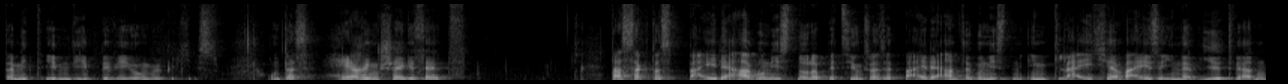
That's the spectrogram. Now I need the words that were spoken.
damit eben die Bewegung möglich ist. Und das Heringsche Gesetz, das sagt, dass beide Agonisten oder beziehungsweise beide Antagonisten in gleicher Weise innerviert werden.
